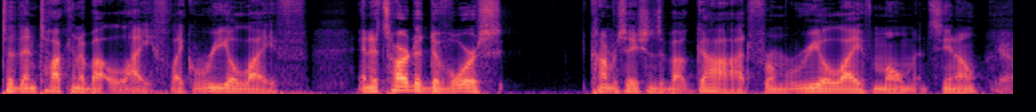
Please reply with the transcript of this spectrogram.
to then talking about life, like real life. And it's hard to divorce conversations about God from real life moments, you know? Yeah.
